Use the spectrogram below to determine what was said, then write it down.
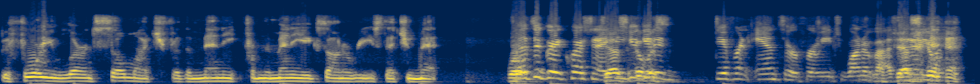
before you learned so much for the many from the many exonerees that you met? Well, that's a great question. I think you get was, a different answer from each one of us. Jessica,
